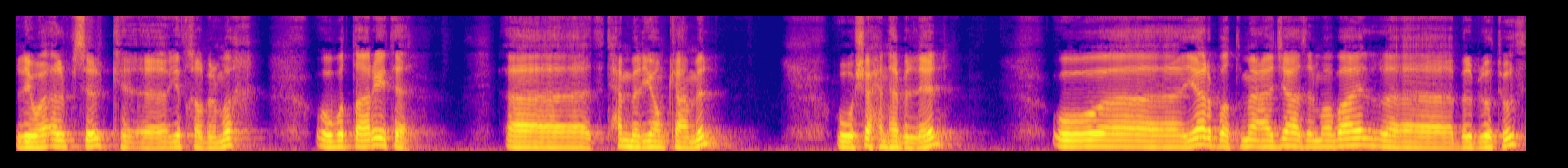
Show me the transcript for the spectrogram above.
اللي هو ألف سلك آه، يدخل بالمخ وبطاريته آه، تتحمل يوم كامل وشحنها بالليل ويربط مع جهاز الموبايل آه، بالبلوتوث.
